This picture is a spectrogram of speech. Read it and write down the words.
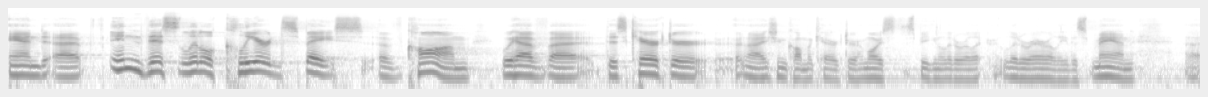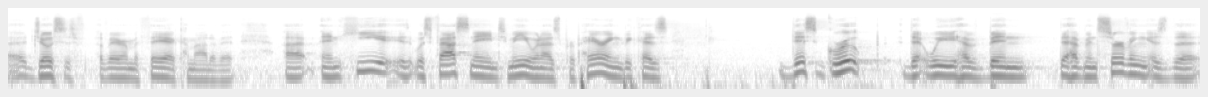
and uh, in this little cleared space of calm, we have uh, this character, no, I shouldn't call him a character, I'm always speaking literally, literarily, this man, uh, Joseph of Arimathea, come out of it. Uh, and he it was fascinating to me when I was preparing because this group that we have been that have been serving as the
